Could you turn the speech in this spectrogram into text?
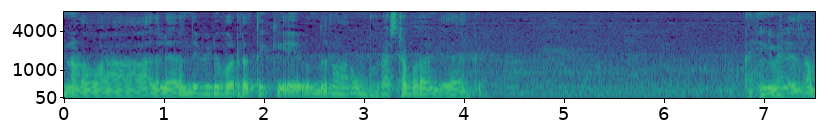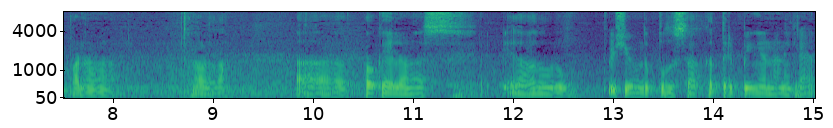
என்னோட வா அதிலேருந்து விடுபடுறதுக்கே வந்து நான் ரொம்ப கஷ்டப்பட வேண்டியதாக இருக்குது இனிமேல் இதெல்லாம் பண்ண வேணாம். அவ்வளோதான் ஓகே லேர்னர்ஸ் ஏதாவது ஒரு விஷயம் வந்து புதுசாக கற்றுருப்பீங்கன்னு நினைக்கிறேன்.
